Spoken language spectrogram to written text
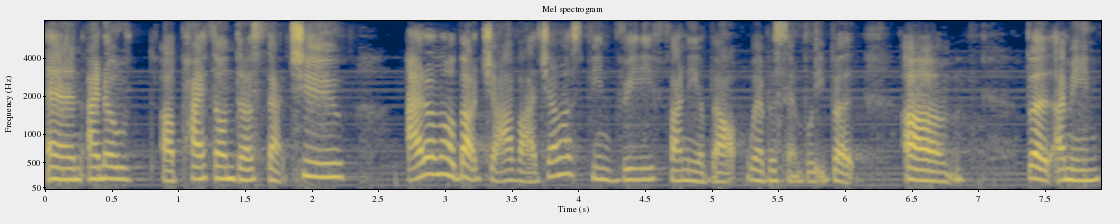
and I know uh, Python does that too. I don't know about Java. Java's been really funny about WebAssembly, but um, but I mean,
